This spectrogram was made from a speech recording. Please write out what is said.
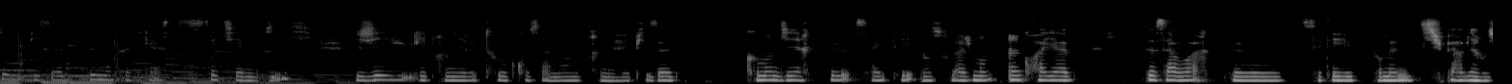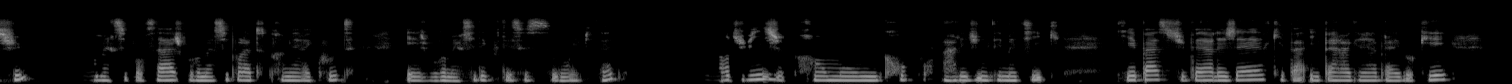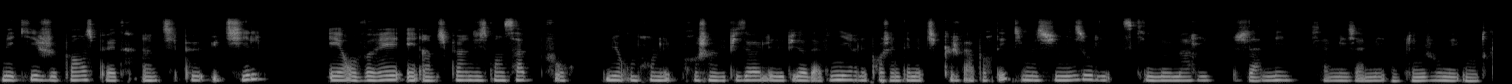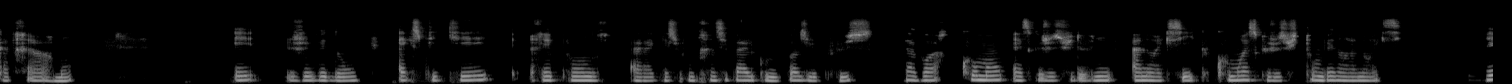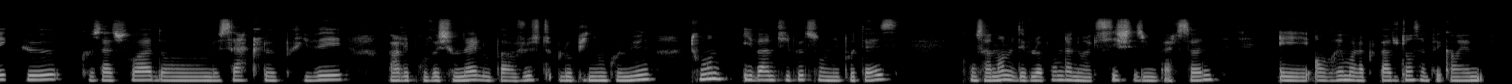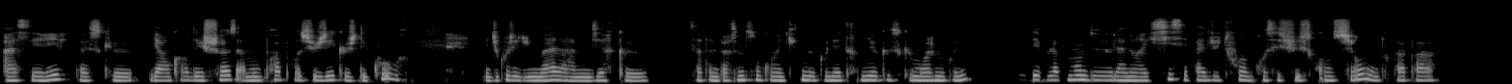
deuxième épisode de mon podcast Septième vie. J'ai eu les premiers retours concernant le premier épisode. Comment dire que ça a été un soulagement incroyable de savoir que c'était quand même super bien reçu. Je vous remercie pour ça, je vous remercie pour la toute première écoute et je vous remercie d'écouter ce second épisode. Aujourd'hui, je prends mon micro pour parler d'une thématique qui est pas super légère, qui est pas hyper agréable à évoquer, mais qui, je pense, peut être un petit peu utile et en vrai est un petit peu indispensable pour mieux comprendre les prochains épisodes, les épisodes à venir, les prochaines thématiques que je vais apporter. Je me suis mise au lit, ce qui ne m'arrive jamais, jamais, jamais en pleine journée, ou en tout cas très rarement. Et je vais donc expliquer, répondre à la question principale qu'on me pose le plus, savoir comment est-ce que je suis devenue anorexique, comment est-ce que je suis tombée dans l'anorexie. C'est vrai que que ça soit dans le cercle privé, par les professionnels ou par juste l'opinion commune, tout le monde y va un petit peu de son hypothèse concernant le développement de l'anorexie chez une personne. Et en vrai, moi, la plupart du temps, ça me fait quand même assez rire parce que il y a encore des choses à mon propre sujet que je découvre. Et du coup, j'ai du mal à me dire que certaines personnes sont convaincues de me connaître mieux que ce que moi je me connais. Le développement de l'anorexie, c'est pas du tout un processus conscient, en tout cas pas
